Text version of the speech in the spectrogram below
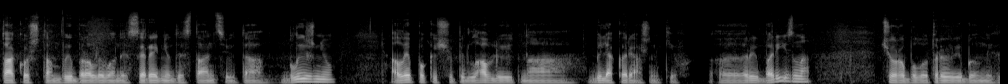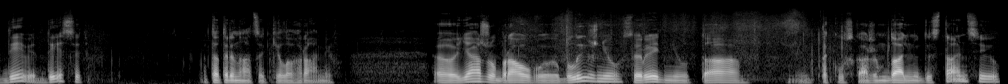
Також там вибрали вони середню дистанцію та ближню, але поки що підлавлюють на, біля коряжників. Е, Риба різна. Вчора було три риби, в них 9, 10 та 13 кілограмів. Е, Я ж обрав е, ближню, середню та таку, скажімо, дальню дистанцію,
